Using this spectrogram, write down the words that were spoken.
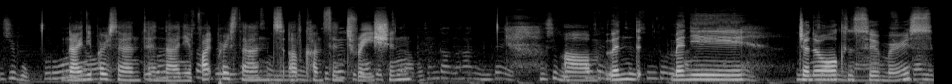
90% and 95% of concentration. Um, when many general consumers,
